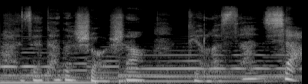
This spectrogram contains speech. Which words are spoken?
还在她的手上点了三下，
